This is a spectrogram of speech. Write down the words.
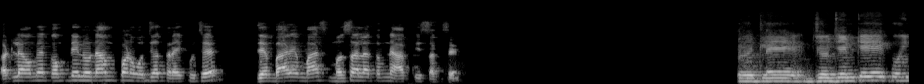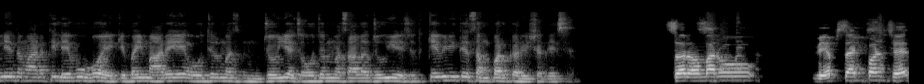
એટલે અમે કંપનીનું નામ પણ ઓજત રાખ્યું છે જે બારે માસ મસાલા તમને આપી શકશે. તો એટલે જો જેમ કે કોઈને તમારાથી લેવું હોય કે ભાઈ મારે ઓજર જોઈએ છે ઓજર મસાલા જોઈએ છે તો કેવી રીતે સંપર્ક કરી શકે છે? સર અમારું વેબસાઇટ પણ છે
